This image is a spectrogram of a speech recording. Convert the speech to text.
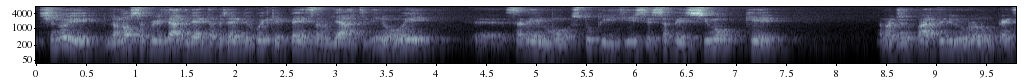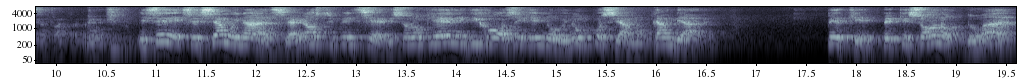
se noi la nostra priorità diventa per esempio quel che pensano gli altri di noi, eh, saremmo stupiti se sapessimo che la maggior parte di loro non pensa affatto a noi. E se, se siamo in ansia, i nostri pensieri sono pieni di cose che noi non possiamo cambiare. Perché? Perché sono domani.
